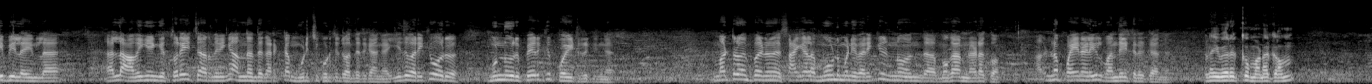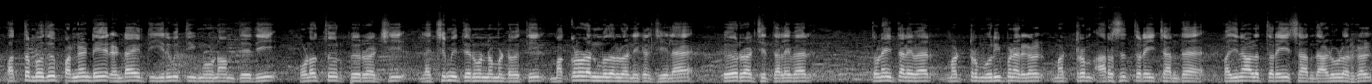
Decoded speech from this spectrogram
இபி லைனில் எல்லாம் அவங்க இங்கே துறை சார்ந்தவங்க அந்தந்த கரெக்டாக முடிச்சு கொடுத்துட்டு வந்திருக்காங்க. இது வரைக்கும் ஒரு முந்நூறு பேருக்கு போயிட்டுருக்குங்க மற்றும் இப்போ சாயங்காலம் மூணு மணி வரைக்கும் இன்னும் இந்த முகாம் நடக்கும். இன்னும் பயனாளிகள் வந்துகிட்டு இருக்காங்க. அனைவருக்கும் வணக்கம். பத்தொன்பது பன்னெண்டு ரெண்டாயிரத்தி இருபத்தி மூணாம் தேதி குளத்தூர் பேரூராட்சி லட்சுமி திருமண மண்டபத்தில் மக்களுடன் முதல்வர் நிகழ்ச்சியில் பேரூராட்சி தலைவர் துணைத் தலைவர் மற்றும் உறுப்பினர்கள் மற்றும் அரசு துறை சார்ந்த பதினாலு துறையை சார்ந்த அலுவலர்கள்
